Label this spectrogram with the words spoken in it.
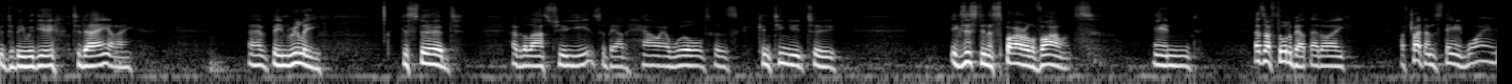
good to be with you today. I have been really disturbed over the last few years about how our world has continued to exist in a spiral of violence. And as I've thought about that, I, I've tried to understand why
